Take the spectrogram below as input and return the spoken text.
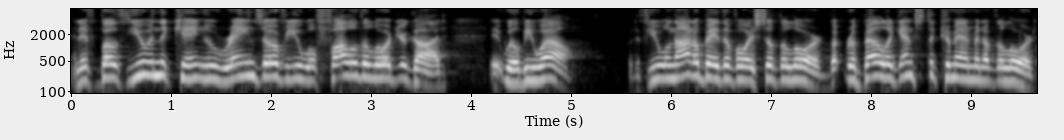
and if both you and the king who reigns over you will follow the Lord your God, it will be well. But if you will not obey the voice of the Lord, but rebel against the commandment of the Lord,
